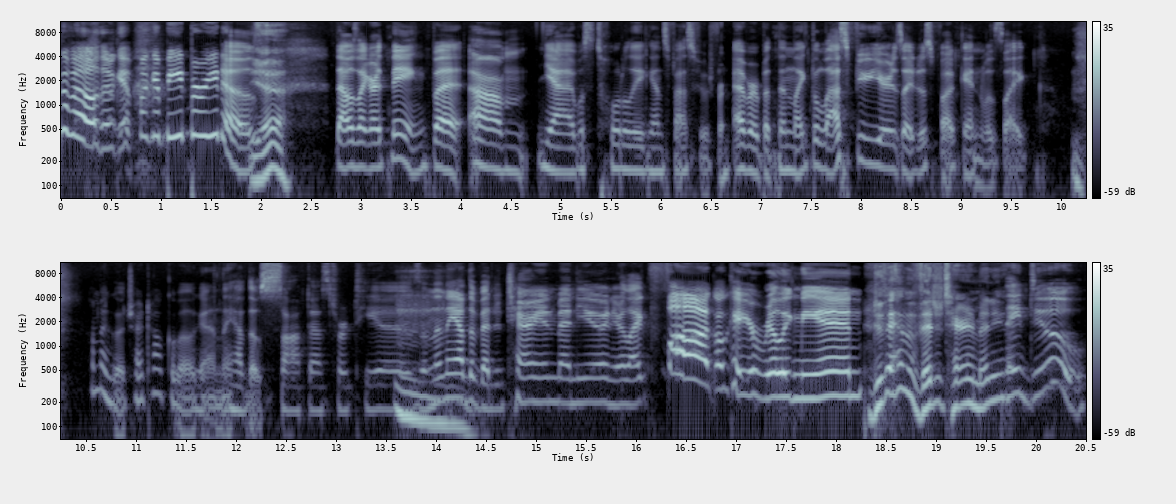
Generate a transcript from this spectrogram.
Taco Bell to get fucking bean burritos. Yeah. That was like our thing. But um, yeah, I was totally against fast food forever. But then like the last few years, I just fucking was like. I'm gonna go try Taco Bell again. They have those soft ass tortillas, and then they Mm. have the vegetarian menu, and you're like, "Fuck, okay, you're reeling me in." Do they have a vegetarian menu? They do.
